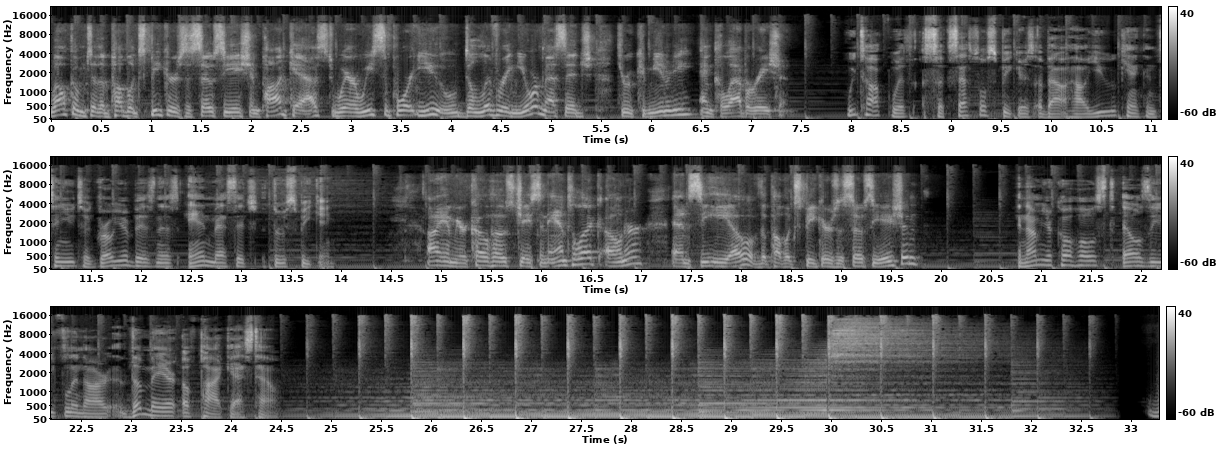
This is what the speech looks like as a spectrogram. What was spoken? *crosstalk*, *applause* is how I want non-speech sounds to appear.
Welcome to the Public Speakers Association podcast, where we support you delivering your message through community and collaboration. We talk with successful speakers about how you can continue to grow your business and message through speaking. I am your co host, Jason Antelek, owner and CEO of the Public Speakers Association. And I'm your co host, LZ Flinard, the mayor of Podcast Town.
